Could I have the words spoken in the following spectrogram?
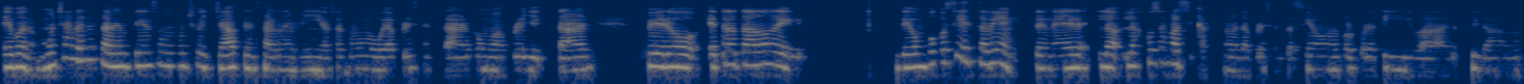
Eh, bueno, muchas veces también pienso mucho y ya pensar de mí, o sea, cómo me voy a presentar, cómo a proyectar, pero he tratado de, de un poco, sí, está bien, tener las cosas básicas, ¿no? La presentación corporativa, los cuidados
